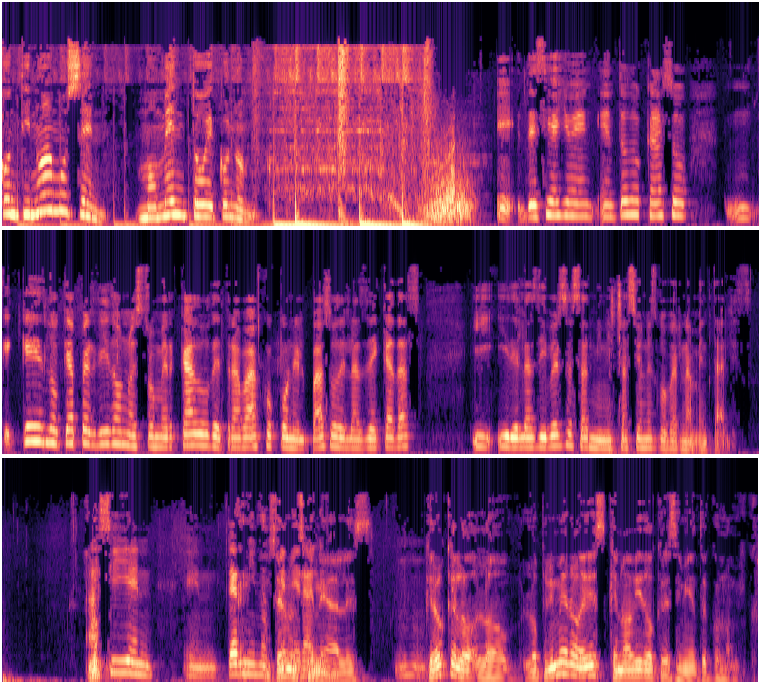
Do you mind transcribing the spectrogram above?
Continuamos en Momento Económico. eh, decía yo, en, en todo caso, ¿qué, ¿qué es lo que ha perdido nuestro mercado de trabajo con el paso de las décadas y, y de las diversas administraciones gubernamentales? Así en, en términos, en términos generales. generales. Creo que lo, lo, lo primero es que no ha habido crecimiento económico.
